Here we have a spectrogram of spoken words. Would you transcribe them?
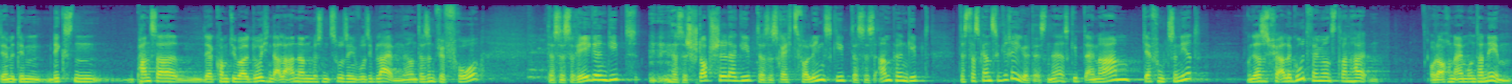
Der mit dem dicksten Panzer, der kommt überall durch und alle anderen müssen zusehen, wo sie bleiben. Ne? Und da sind wir froh, dass es Regeln gibt, dass es Stoppschilder gibt, dass es rechts vor links gibt, dass es Ampeln gibt, dass das Ganze geregelt ist. Ne? Es gibt einen Rahmen, der funktioniert und das ist für alle gut, wenn wir uns dran halten. Oder auch in einem Unternehmen.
